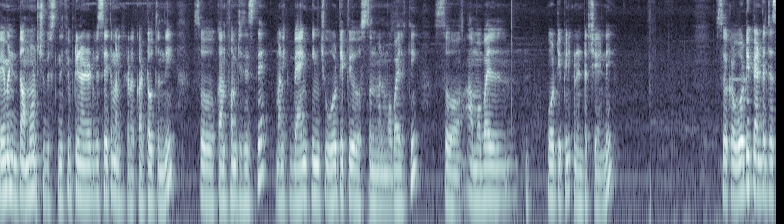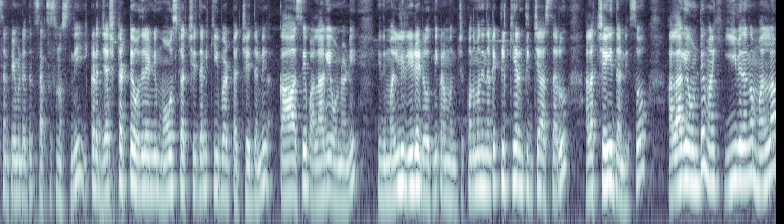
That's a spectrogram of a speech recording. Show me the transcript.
పేమెంట్ అమౌంట్ చూపిస్తుంది. ఫిఫ్టీన్ హండ్రెడ్ రూపీస్ అయితే మనకి ఇక్కడ కట్ అవుతుంది. సో కన్ఫర్మ్ చేసేస్తే మనకి బ్యాంక్ నుంచి ఓటీపీ వస్తుంది మన మొబైల్కి సో ఆ మొబైల్ ఓటీపీని ఇక్కడ ఎంటర్ చేయండి. సో ఇక్కడ ఓటీపీ ఎంటర్ చేస్తే పేమెంట్ అయితే సక్సెస్ వస్తుంది. ఇక్కడ జస్ట్ అట్టే వదిలేండి మౌస్ టచ్ చేయద్దండి కీబోర్డ్ టచ్ చేయద్దండి. కాసేపు అలాగే ఉండండి. ఇది మళ్ళీ రీడేట్ అవుతుంది. ఇక్కడ మంచి కొంతమంది ఏంటంటే క్లిక్ హియర్ క్లిక్ చేస్తారు. అలా చేయొద్దండి. సో అలాగే ఉంటే మనకి ఈ విధంగా మళ్ళీ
